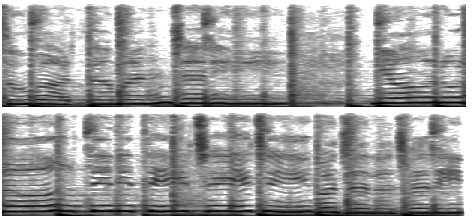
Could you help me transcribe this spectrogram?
सुवार्तमञ्जरी ज्ञानुरार्तिनि तीर्चे जीवजलझरी।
